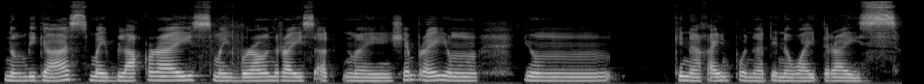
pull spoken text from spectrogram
ng bigas, may black rice, may brown rice at may syempre yung yung kinakain po natin na white rice.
